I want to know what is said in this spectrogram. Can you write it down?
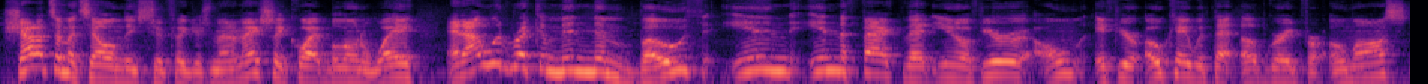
shout out to Mattel on these two figures, man. I'm actually quite blown away, and I would recommend them both in in the fact that you know if you're if you're okay with that upgrade for Omos.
